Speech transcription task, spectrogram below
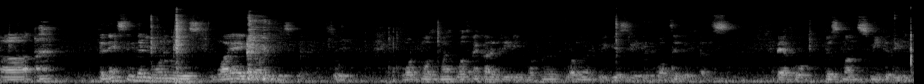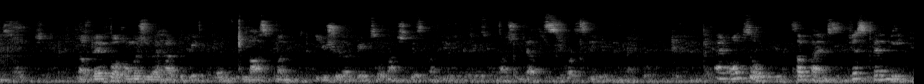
uh, the next thing that you want to know is why I got this bill. So, what was my what's my current reading? What was, what was my previous reading? What's the difference? Therefore, this month's meter reading is so much. Now, therefore, how much do I have to pay? Well, last month you should have paid so much. This month you need to pay so much. That's what's to my quote. And also, sometimes just tell me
